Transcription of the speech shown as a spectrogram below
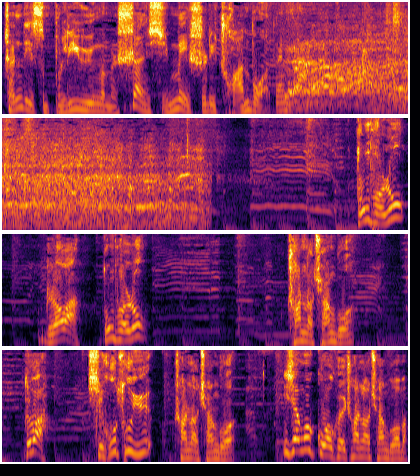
真的是不利于我们陕西美食的传播的。东坡肉，知道吧？东坡肉传到全国，对吧？西湖醋鱼传到全国。你见过锅盔传到全国吗？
